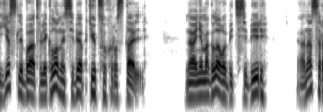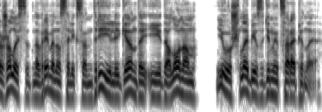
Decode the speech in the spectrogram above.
если бы отвлекла на себя птицу Хрусталь. Но я не могла убить Сибирь. Она сражалась одновременно с Александрией, Легендой и Идолоном и ушла без единой царапины.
